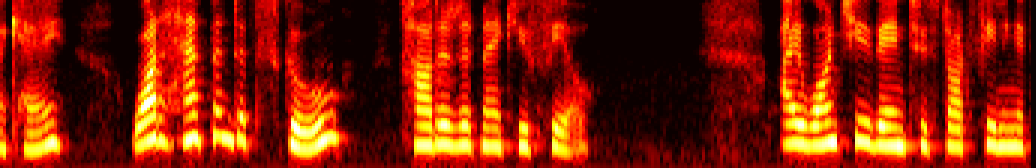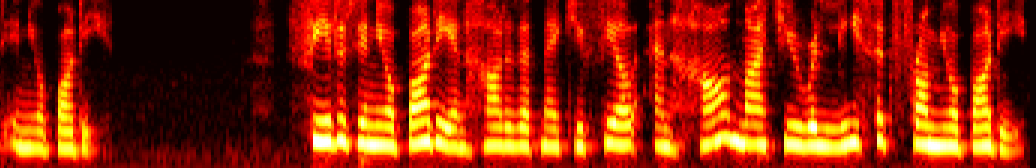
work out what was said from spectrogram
Okay. What happened at school? How did it make you feel? I want you then to start feeling it in your body. Feel it in your body, and how does that make you feel? And how might you release it from your body?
